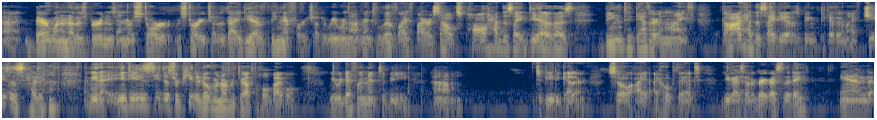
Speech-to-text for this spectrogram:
Uh, bear one another's burdens and restore restore each other. The idea of being there for each other. We were not meant to live life by ourselves. Paul had this idea of us being together in life. God had this idea of us being together in life. Jesus had, I mean, if you see this repeated over and over throughout the whole Bible, we were definitely meant to be, um, to be together. So I, I hope that you guys have a great rest of the day, and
